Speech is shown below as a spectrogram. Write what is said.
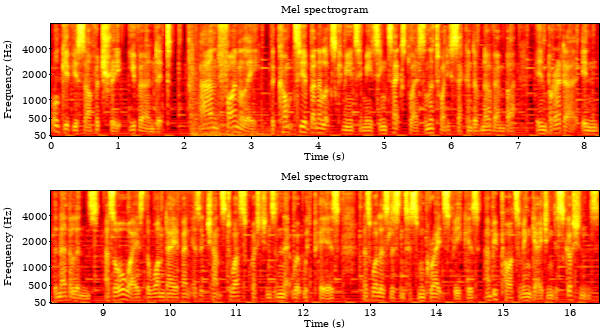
Well, give yourself a treat, you've earned it. And finally, the CompTIA Benelux community meeting takes place on the 22nd of November in Breda in the Netherlands. As always, the one day event is a chance to ask questions and network with peers, as well as listen to some great speakers and be part of engaging discussions.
